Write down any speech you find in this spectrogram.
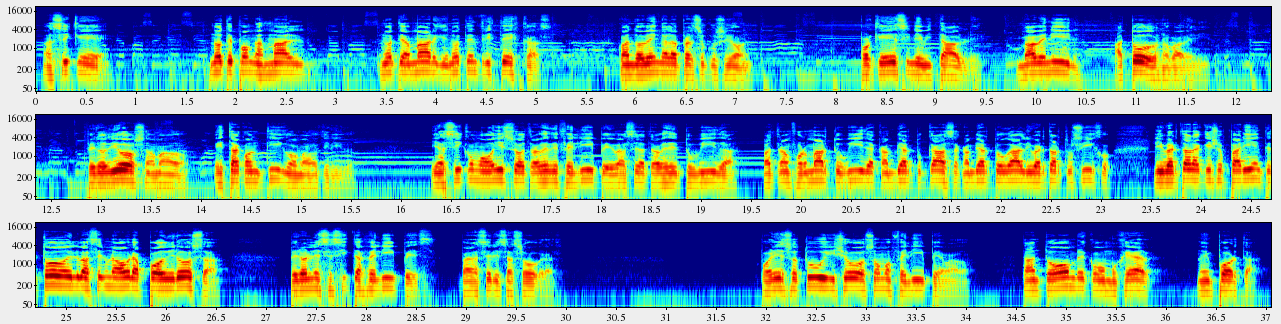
Así que no te pongas mal, no te amargues, no te entristezcas cuando venga la persecución, porque es inevitable. Va a venir, a todos nos va a venir. Pero Dios, amado, está contigo, amado querido. Y así como hizo a través de Felipe, va a ser a través de tu vida, Va a transformar tu vida, cambiar tu casa, cambiar tu hogar, libertar tus hijos, libertar a aquellos parientes. Todo Él va a ser una obra poderosa. Pero Él necesita Felipes para hacer esas obras. Por eso tú y yo somos Felipe, amado. Tanto hombre como mujer, no importa.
